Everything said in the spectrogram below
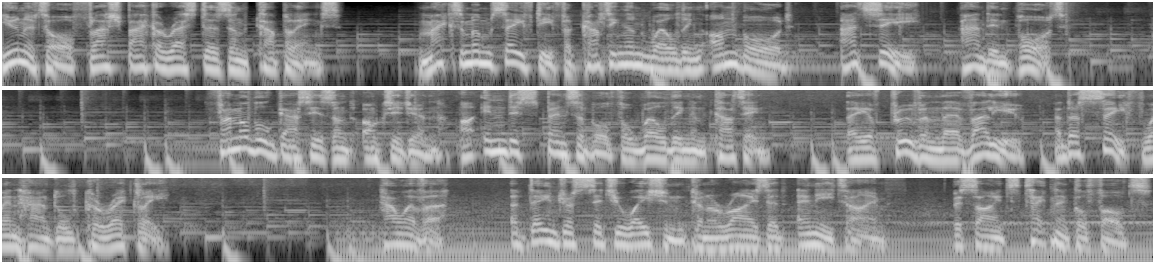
Unitor flashback arresters and couplings. Maximum safety for cutting and welding on board, at sea and in port. Flammable gases and oxygen are indispensable for welding and cutting. They have proven their value and are safe when handled correctly. However, a dangerous situation can arise at any time. Besides technical faults,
